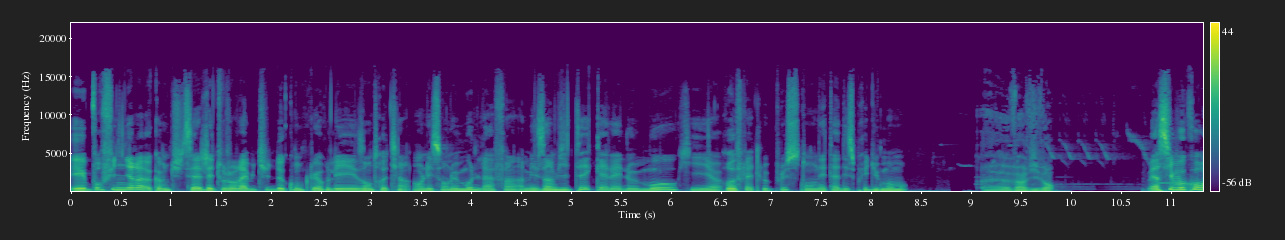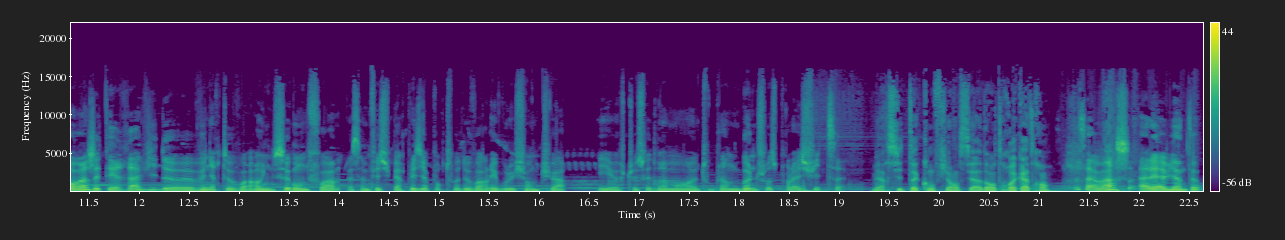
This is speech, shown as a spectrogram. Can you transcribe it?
Et pour finir, comme tu sais, j'ai toujours l'habitude de conclure les entretiens en laissant le mot de la fin à mes invités. Quel est le mot qui euh, reflète le plus ton état d'esprit du moment? Euh, Vin vivant. Merci beaucoup Romain, j'étais ravie de venir te voir une seconde fois. Ça me fait super plaisir pour toi de voir l'évolution que tu as et euh, je te souhaite vraiment tout plein de bonnes choses pour la suite. Merci de ta confiance et à dans 3-4 ans. Ça marche, allez à bientôt.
